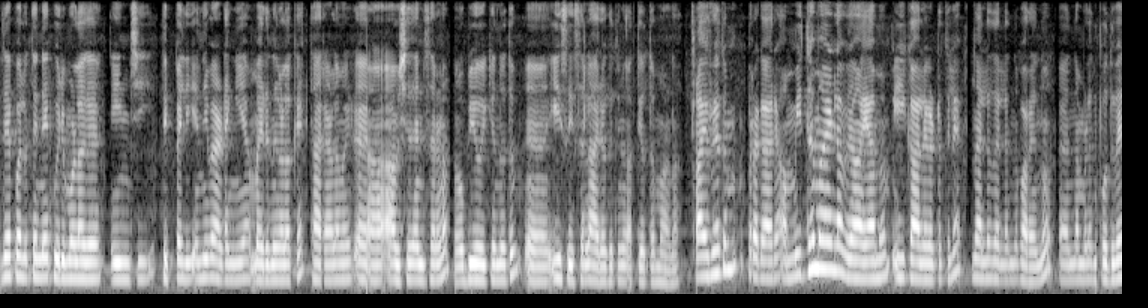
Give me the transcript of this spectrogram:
ഇതേപോലെ തന്നെ കുരുമുളക് ഇഞ്ചി തിപ്പലി എന്നിവ അടങ്ങിയ മരുന്നുകളൊക്കെ ധാരാളമായി ആവശ്യാനുസരണം ഉപയോഗിക്കുന്നതും ഈ സീസണിൽ ആരോഗ്യത്തിന് അത്യുത്തമമാണ്. ആയുർവേദം പ്രകാരം അമിതമായുള്ള വ്യായാമം ഈ കാലഘട്ടത്തിൽ നല്ലതല്ലെന്ന് പറയുന്നു. നമ്മൾ പൊതുവെ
